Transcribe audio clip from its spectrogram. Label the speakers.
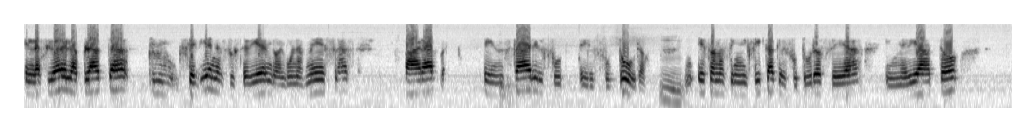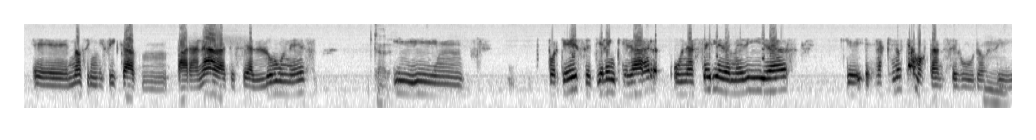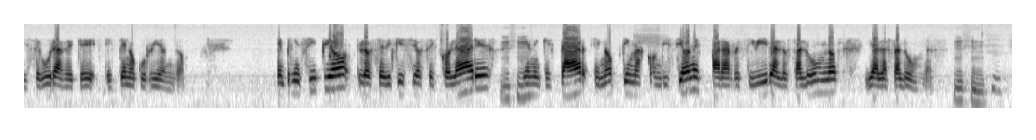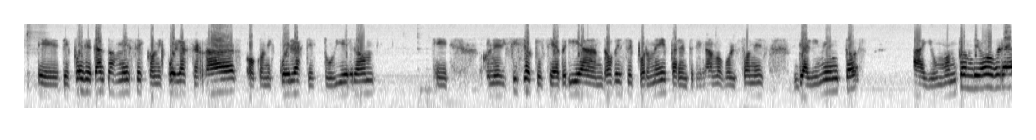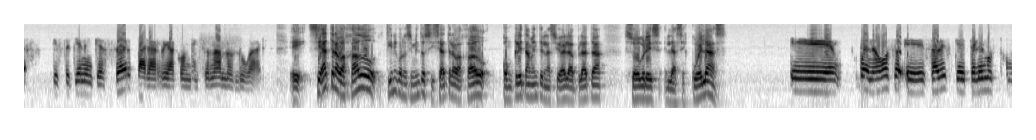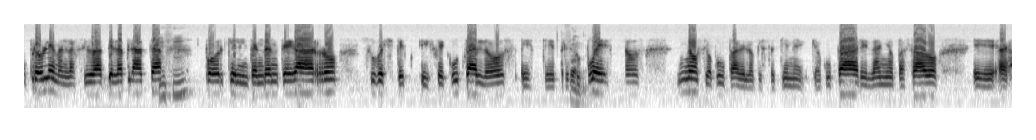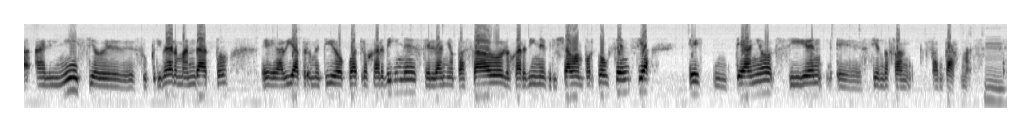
Speaker 1: En la ciudad de La Plata mm, se vienen sucediendo algunas mesas para pensar el, el futuro. Mm. Eso no significa que el futuro sea inmediato, eh, no significa mm, para nada que sea el lunes. Y porque se tienen que dar una serie de medidas que no estamos tan seguros mm. y seguras de que estén ocurriendo. En principio, los edificios escolares tienen que estar en óptimas condiciones para recibir a los alumnos y a las alumnas. Eh, después de tantos meses con escuelas cerradas o con escuelas que estuvieron eh, con edificios que se abrían dos veces por mes para entregar los bolsones de alimentos, hay un montón de obras que se tienen que hacer para reacondicionar los lugares.
Speaker 2: Eh, ¿Se ha trabajado, tiene conocimiento si se ha trabajado concretamente en la ciudad de La Plata sobre las escuelas?
Speaker 1: Eh, bueno, vos eh, sabes que tenemos un problema en la ciudad de La Plata porque el intendente Garro ejecuta los este, presupuestos, no se ocupa de lo que se tiene que ocupar. El año pasado, eh, al inicio de, su primer mandato, eh, había prometido cuatro jardines. El año pasado los jardines brillaban por su ausencia este año siguen eh, siendo fantasmas. Mm.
